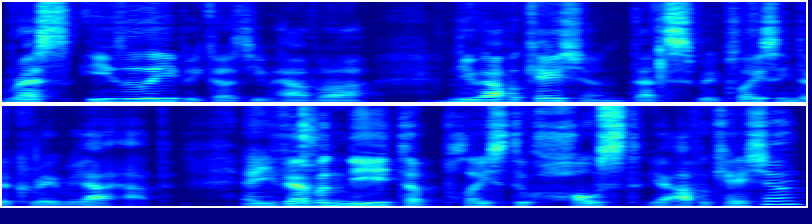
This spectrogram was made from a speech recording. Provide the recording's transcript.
rest easily because you have a new application that's replacing the Create React app. And if you ever need a place to host your application,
